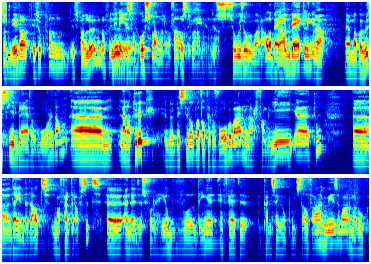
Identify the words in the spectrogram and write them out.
Want Eva is ook van, is van Leuven? Of is Nee, nee, is van Oost-Vlaanderen afkomstig. Oost-Vlaanderen, ja. Dus sowieso, we waren allebei Ja. inwijkelingen. Ja. eh, maar bewust hier blijven wonen dan. Ehm, maar natuurlijk, we wisten ook wat dat de gevolgen waren naar familie eh, toe. Eh, dat je inderdaad wat verder af zit. En dat je dus voor heel veel dingen in feite, ik kan niet zeggen op onszelf aangewezen waren, maar ook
